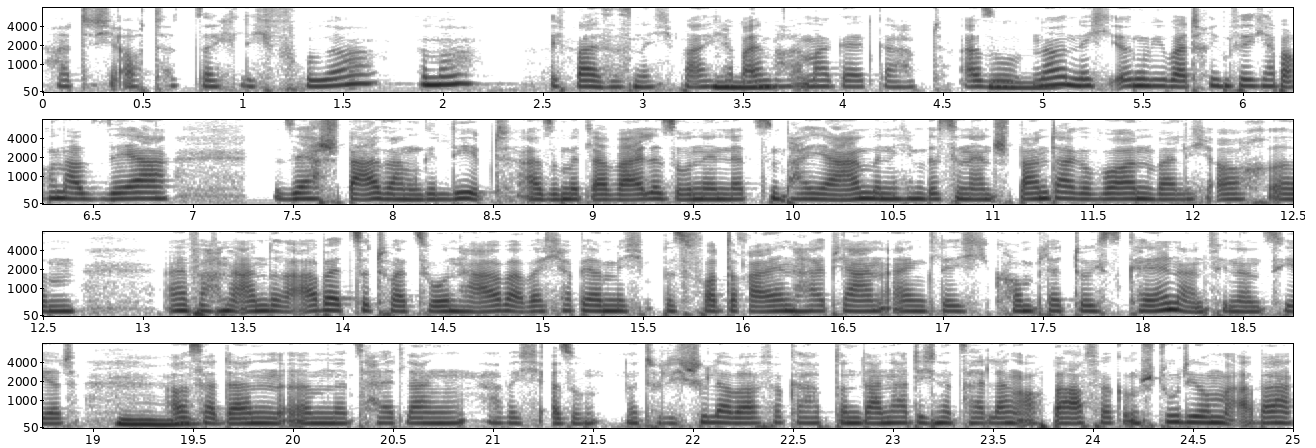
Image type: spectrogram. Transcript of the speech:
Hatte ich auch tatsächlich früher immer. Ich weiß es nicht, weil ich mhm. habe einfach immer Geld gehabt. Also mhm. ne, nicht irgendwie übertrieben viel. Ich habe auch immer sehr, sehr sparsam gelebt. Also mittlerweile so in den letzten paar Jahren bin ich ein bisschen entspannter geworden, weil ich auch ähm, einfach eine andere Arbeitssituation habe. Aber ich habe ja mich bis vor dreieinhalb Jahren eigentlich komplett durchs Kellnern finanziert. Mhm. Außer dann ähm, eine Zeit lang habe ich also natürlich Schüler-BAföG gehabt und dann hatte ich eine Zeit lang auch BAföG im Studium. Aber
